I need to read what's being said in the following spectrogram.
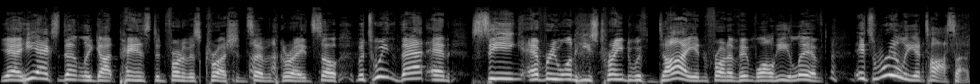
yeah, he accidentally got pantsed in front of his crush in seventh grade. So between that and seeing everyone he's trained with die in front of him while he lived, it's really a toss up.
